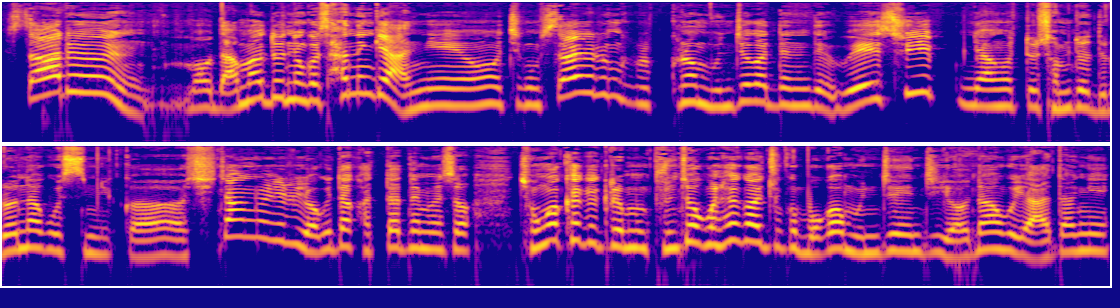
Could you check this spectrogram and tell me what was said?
쌀은 뭐 남아도는 걸 사는 게 아니에요. 지금 쌀은 그런 문제가 되는데 왜 수입량은 또 점점 늘어나고 있습니까? 시장 논리를 여기다 갖다 대면서 정확하게 그러면 분석을 해가지고 뭐가 문제인지 여당하고 야당이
